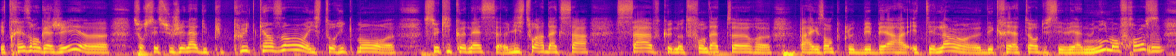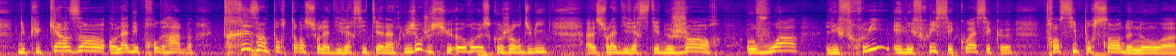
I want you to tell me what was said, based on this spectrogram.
est très engagé euh, sur ces sujets-là depuis plus de 15 ans. Historiquement, euh, ceux qui connaissent l'histoire d'AXA savent que notre fondateur, par exemple Claude Bébert, était l'un des créateurs du CV anonyme en France. Mmh. Depuis 15 ans, on a des programmes très importants sur la diversité et l'inclusion. Je suis heureuse qu'aujourd'hui, sur la diversité de genre, on voit les fruits. Et les fruits, c'est quoi? C'est que 36% de nos euh,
